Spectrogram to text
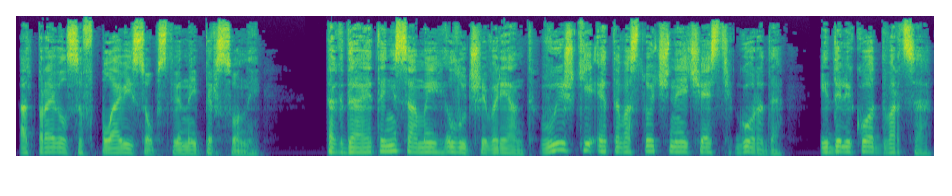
отправился в плавей собственной персоной. Тогда это не самый лучший вариант. Вышки — это восточная часть города и далеко от дворца.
